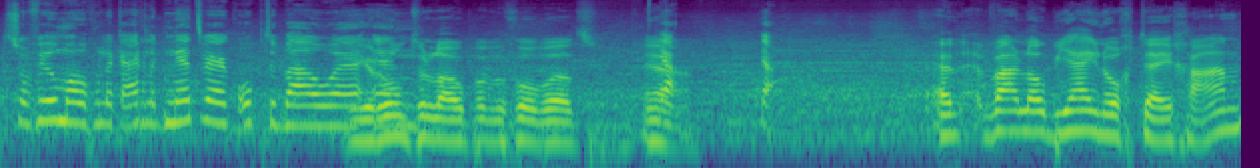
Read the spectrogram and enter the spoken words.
zoveel mogelijk eigenlijk netwerk op te bouwen. Hier en- rond te lopen bijvoorbeeld. Ja. Ja, ja. En waar loop jij nog tegenaan?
